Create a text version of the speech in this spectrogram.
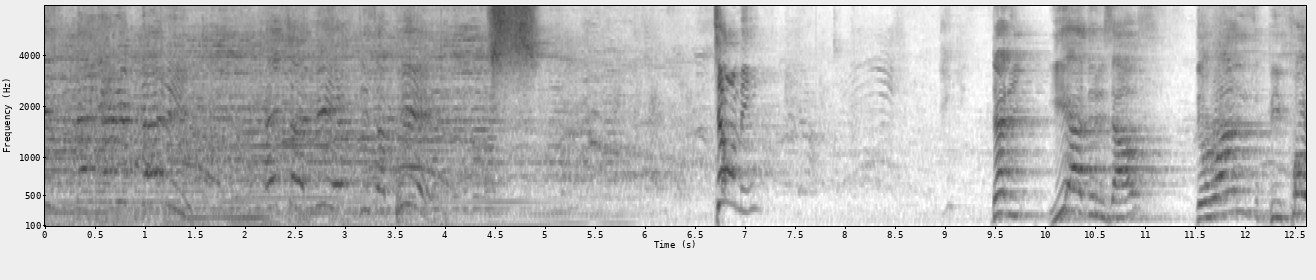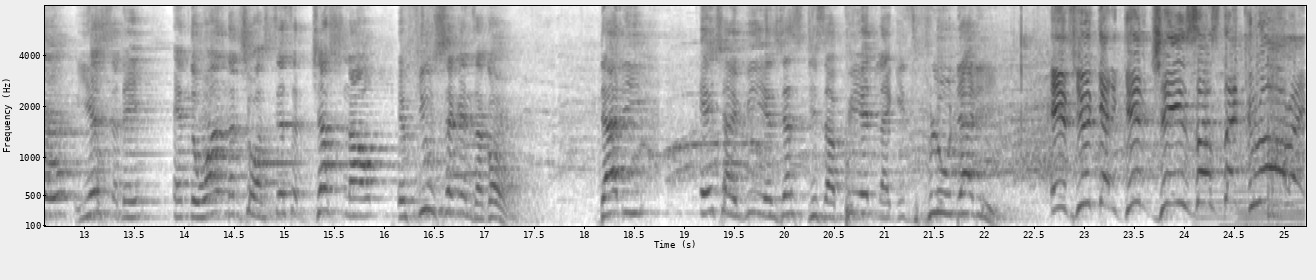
Hey! Daddy, here are the results. The ones before yesterday and the one that she was tested just now, a few seconds ago. Daddy, HIV has just disappeared like it's flu, Daddy. If you can give Jesus the glory,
